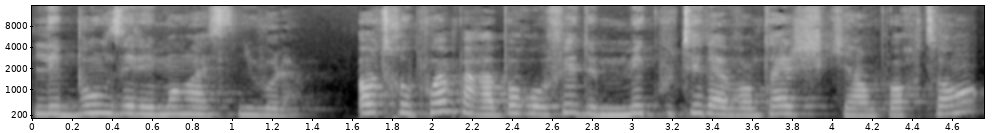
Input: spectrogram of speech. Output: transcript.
les bons éléments à ce niveau-là. Autre point par rapport au fait de m'écouter davantage qui est important,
